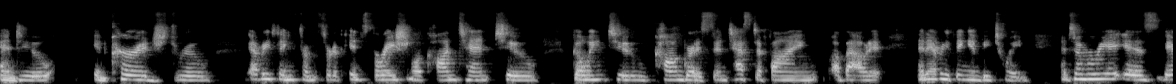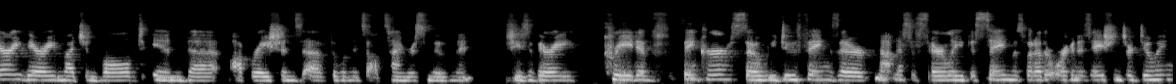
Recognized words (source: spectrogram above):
and to encourage through everything from sort of inspirational content to going to Congress and testifying about it and everything in between. And so Maria is very, very much involved in the operations of the Women's Alzheimer's Movement. She's a very creative thinker. So we do things that are not necessarily the same as what other organizations are doing,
